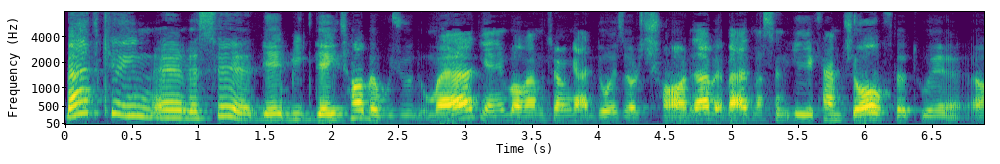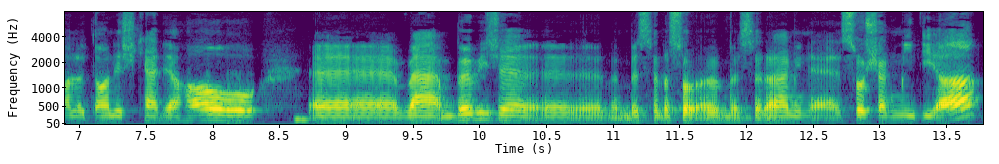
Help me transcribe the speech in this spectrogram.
بعد که این قصه big data به وجود اومد یعنی واقعا می‌تونم بگم 2014 به بعد مثلا دیگه یکم جا افتاد توی حالا دانشکده ها و و به ویژه به همین social media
